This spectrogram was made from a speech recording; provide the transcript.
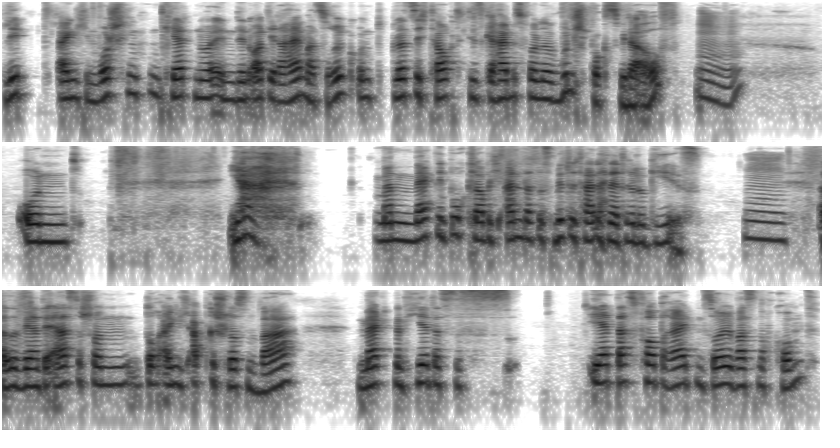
lebt eigentlich in Washington, kehrt nur in den Ort ihrer Heimat zurück und plötzlich taucht diese geheimnisvolle Wunschbox wieder auf. Mhm. Und ja, man merkt dem Buch, glaube ich, an, dass es Mittelteil einer Trilogie ist. Hm. Also während der erste schon doch eigentlich abgeschlossen war, merkt man hier, dass es eher das vorbereiten soll, was noch kommt.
